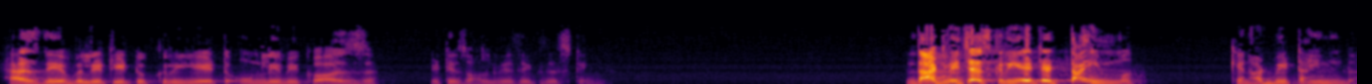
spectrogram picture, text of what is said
has the ability to create only because it is always existing. That which has created time cannot be timed.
